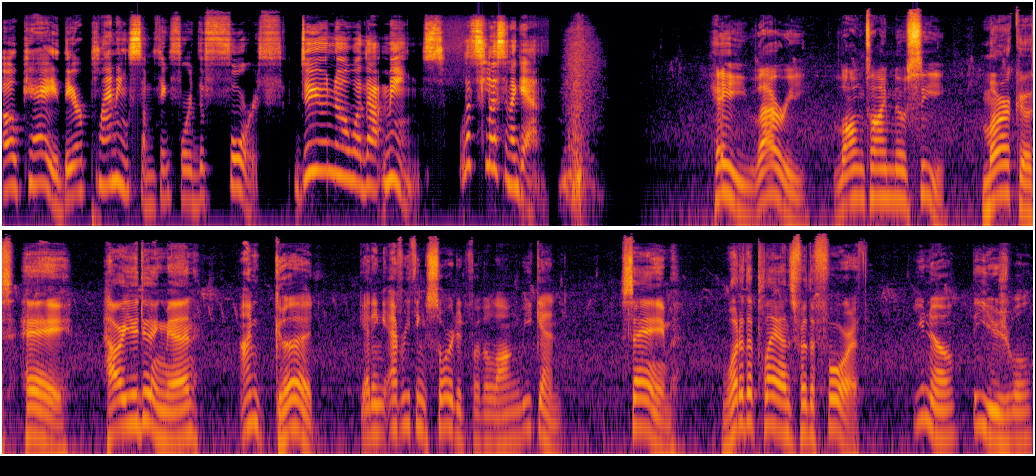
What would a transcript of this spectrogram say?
Okay, they're planning something for the 4th. Do you know what that means? Let's listen again. Hey, Larry. Long time no see. Marcus, hey. How are you doing, man? I'm good. Getting everything sorted for the long weekend. Same. What are the plans for the 4th? You know, the usual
